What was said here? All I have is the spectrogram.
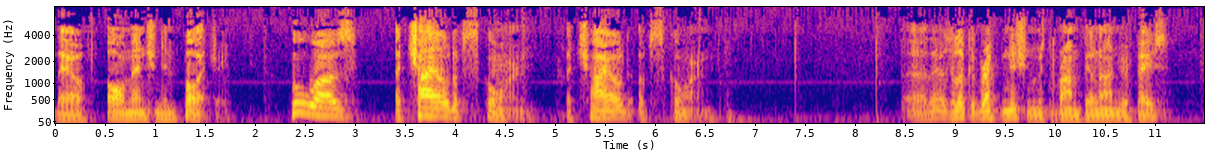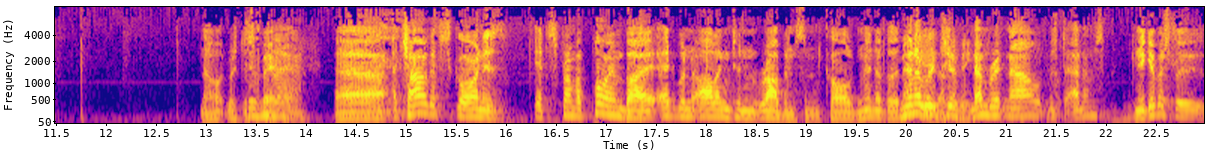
They're all mentioned in poetry. Who was a child of scorn? A child of scorn. Uh, there's a look of recognition, Mr. Bromfield, on your face. No, it was Isn't despair. Uh, a child of scorn is it's from a poem by Edwin Arlington Robinson called Miniver Miniver Cheevy. Cheevy. Remember it now, Mr. Adams? Can you give us the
